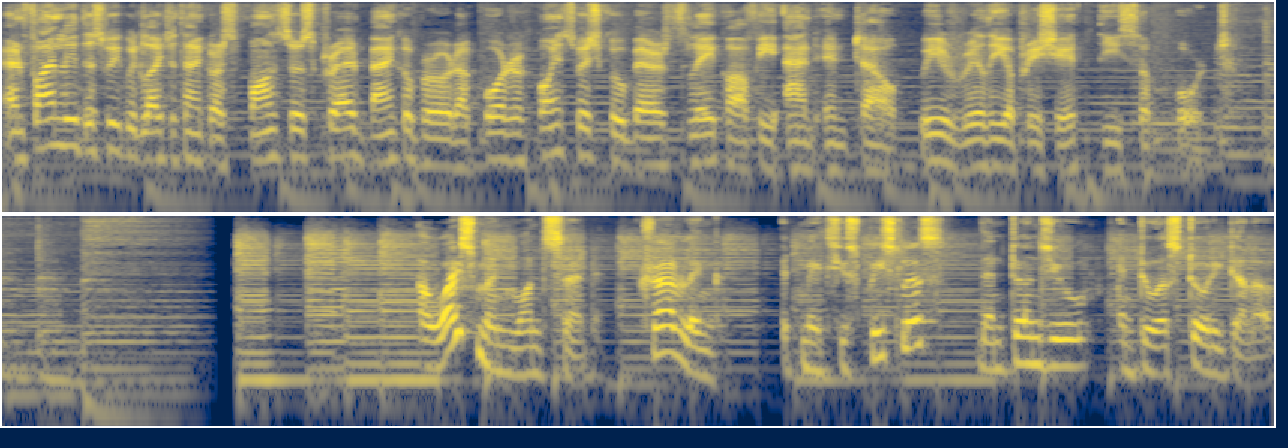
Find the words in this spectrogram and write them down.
And finally, this week we'd like to thank our sponsors, Cred, Bank of Baroda, Quarter, CoinSwitch, Kuber, Slay Coffee, and Intel. We really appreciate the support. A wise man once said, Traveling, it makes you speechless, then turns you into a storyteller.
